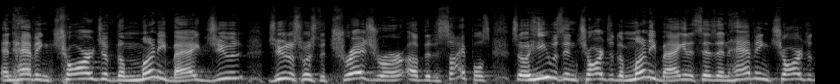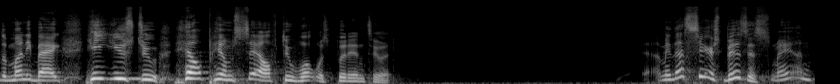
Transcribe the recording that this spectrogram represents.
and having charge of the money bag. Judas was the treasurer of the disciples, so he was in charge of the money bag. And it says, in having charge of the money bag, he used to help himself to what was put into it. I mean, that's serious business, man.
